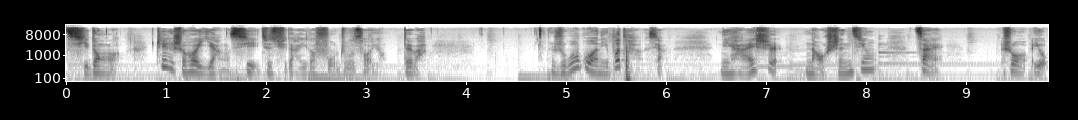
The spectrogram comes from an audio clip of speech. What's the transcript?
启动了，这个时候氧气就起到一个辅助作用，对吧？如果你不躺下，你还是脑神经在说，哟，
